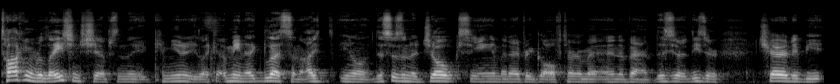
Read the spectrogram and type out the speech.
talking relationships in the community like i mean like listen i you know this isn't a joke seeing him at every golf tournament and event. These are these are charity be,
